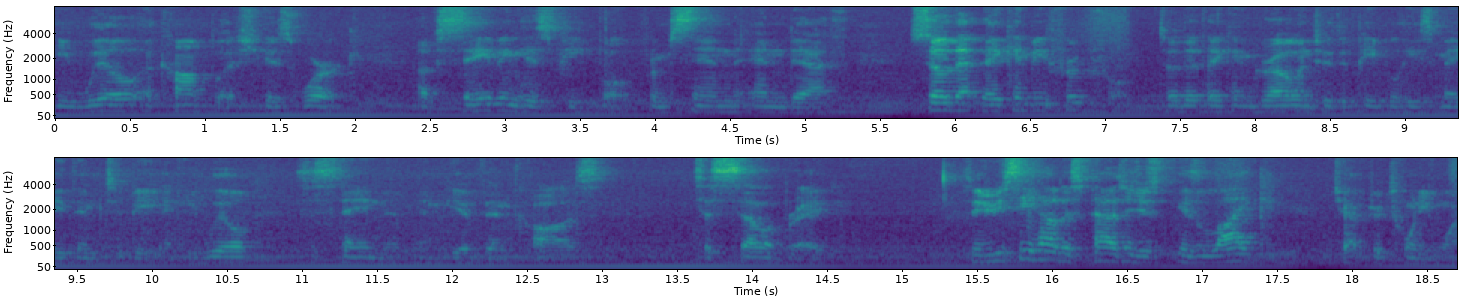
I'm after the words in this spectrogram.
He will accomplish his work of saving his people from sin and death so that they can be fruitful, so that they can grow into the people He's made them to be. And He will sustain them and give them cause to celebrate. So you see how this passage is, is like chapter 21.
